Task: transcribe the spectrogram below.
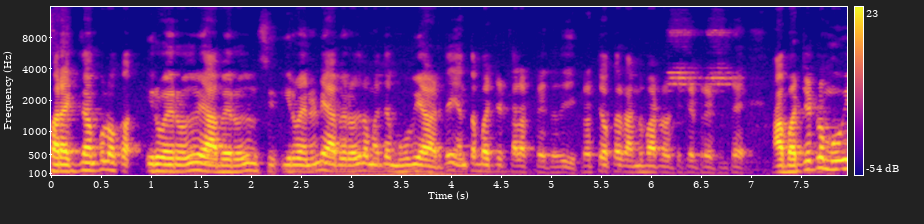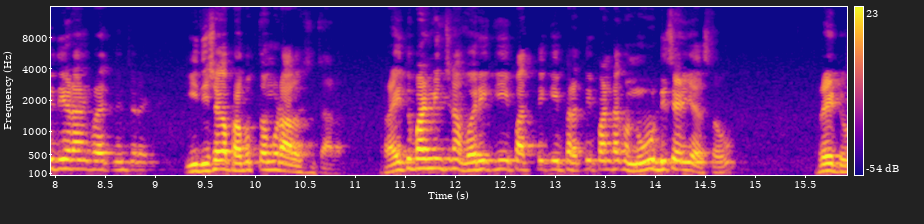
ఫర్ ఎగ్జాంపుల్ ఒక ఇరవై రోజులు యాభై రోజులు ఇరవై నుండి యాభై రోజుల మధ్య మూవీ ఆడితే ఎంత బడ్జెట్ కలెక్ట్ అవుతుంది? ప్రతి ఒక్కరికి అందుబాటులో టికెట్ రేట్ ఉంటే ఆ బడ్జెట్లో మూవీ తీయడానికి ప్రయత్నించరు ఈ దిశగా ప్రభుత్వం కూడా ఆలోచించాలి. రైతు పండించిన వరికి పత్తికి ప్రతి పంటకు నువ్వు డిసైడ్ చేస్తావు. రేటు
